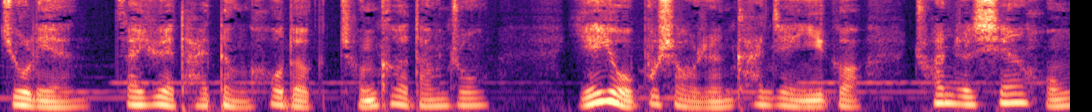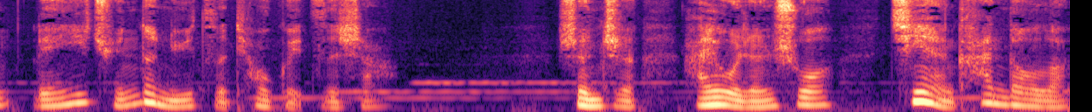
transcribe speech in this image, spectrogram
就连在月台等候的乘客当中，也有不少人看见一个穿着鲜红连衣裙的女子跳轨自杀。甚至还有人说亲眼看到了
